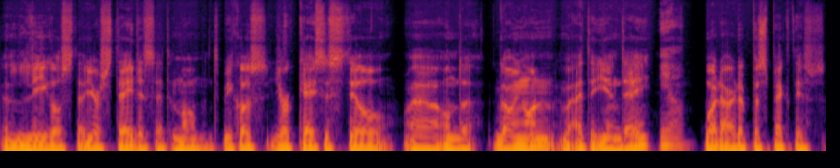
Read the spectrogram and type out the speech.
legal st- your status at the moment because your case is still uh, on the going on at the IND. Yeah. What are the perspectives?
